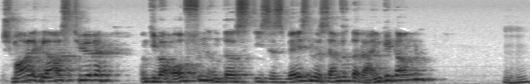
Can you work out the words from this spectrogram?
schmale Glastüre und die war offen und das, dieses Wesen ist einfach da reingegangen. Mhm.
